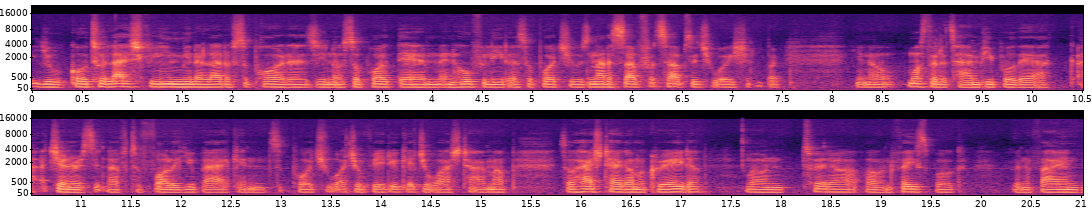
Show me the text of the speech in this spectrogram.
you go to a live stream, meet a lot of supporters, you know, support them, and hopefully they'll support you. It's not a sub for sub situation, but you know, most of the time people there are generous enough to follow you back and support you, watch your video, get your watch time up. So hashtag I'm a creator on Twitter, on Facebook. You're gonna find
